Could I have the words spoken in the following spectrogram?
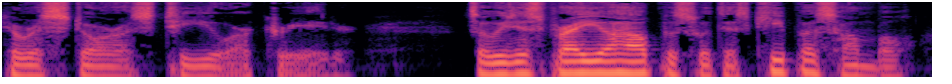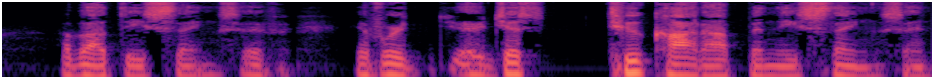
to restore us to you, our Creator. So we just pray you'll help us with this. Keep us humble about these things. If if we're uh, just too caught up in these things and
